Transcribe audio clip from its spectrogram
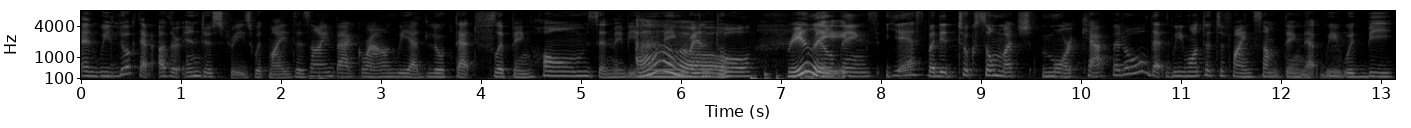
and we looked at other industries with my design background. We had looked at flipping homes and maybe oh, owning rental really? buildings. Yes but it took so much more capital that we wanted to find something that we would be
